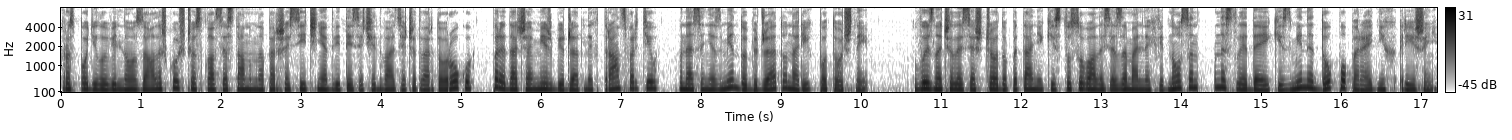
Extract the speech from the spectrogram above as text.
розподілу вільного залишку, що склався станом на 1 січня 2024 року, передача міжбюджетних трансфертів, внесення змін до бюджету на рік поточний. Визначилися щодо питань, які стосувалися земельних відносин, внесли деякі зміни до попередніх рішень.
